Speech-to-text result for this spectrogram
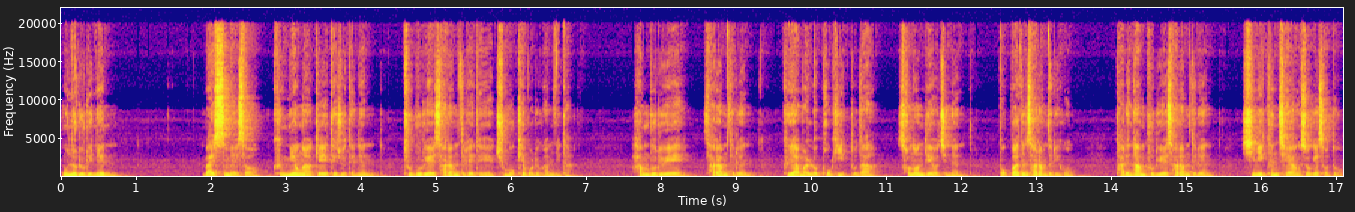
오늘 우리는 말씀에서 극명하게 대조되는 두 부류의 사람들에 대해 주목해 보려고 합니다. 한 부류의 사람들은 그야말로 복이 있도다 선언되어지는 복받은 사람들이고 다른 한 부류의 사람들은 심히 큰 재앙 속에서도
